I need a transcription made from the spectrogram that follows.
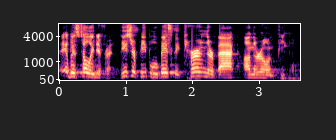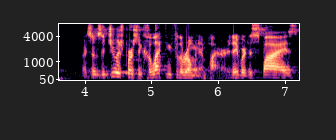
It was totally different. These are people who basically turned their back on their own people. Right? So it was a Jewish person collecting for the Roman Empire. They were despised.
